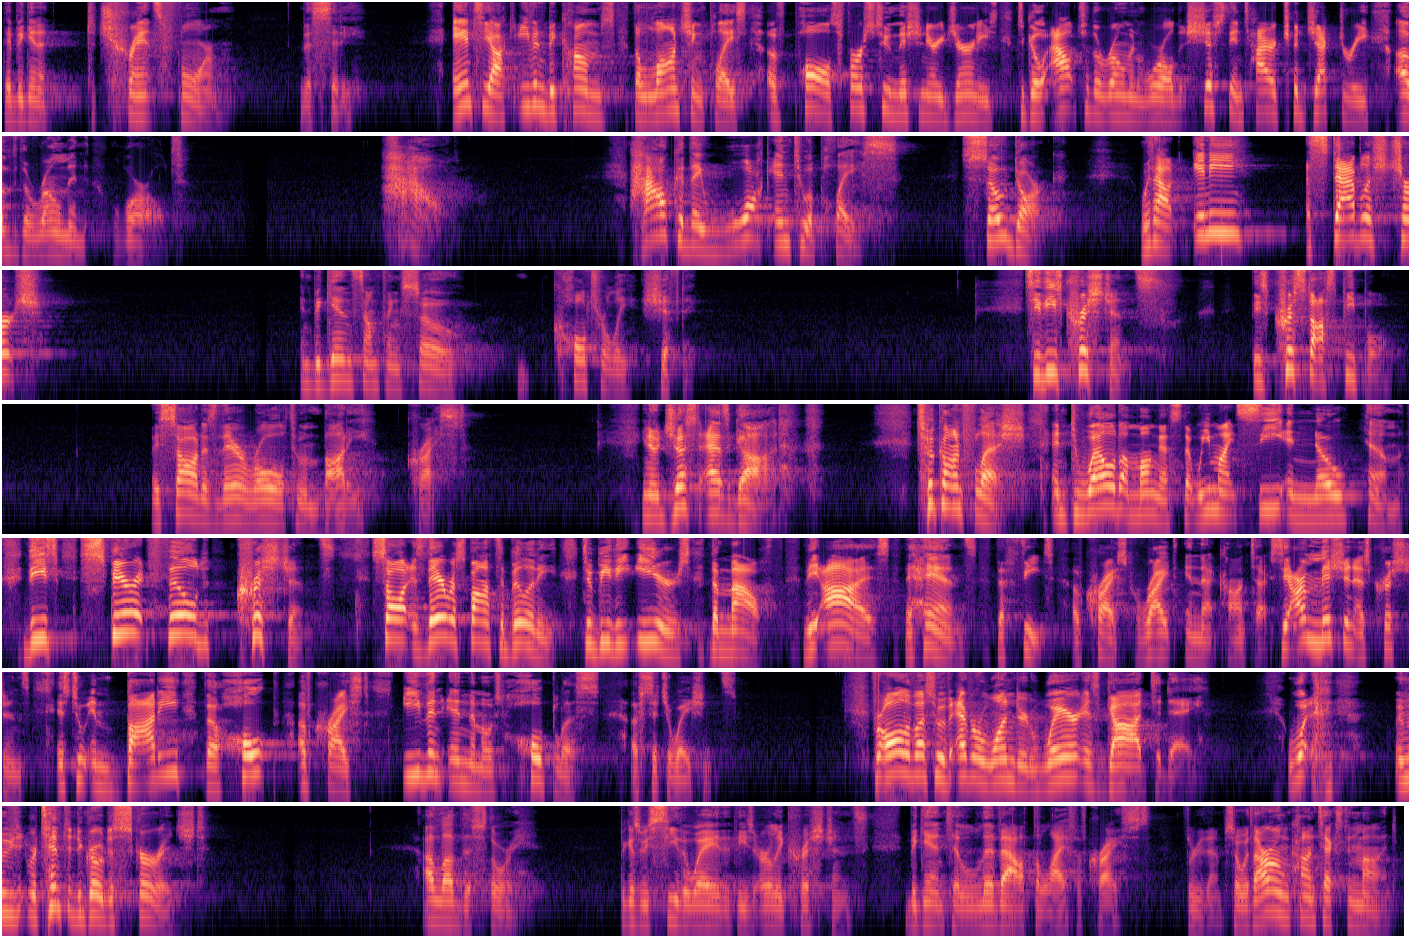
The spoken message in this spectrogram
they begin to transform this city. Antioch even becomes the launching place of Paul's first two missionary journeys to go out to the Roman world that shifts the entire trajectory of the Roman world. How? How could they walk into a place so dark without any established church and begin something so culturally shifting. See, these Christians, these Christos people, they saw it as their role to embody Christ. You know, just as God took on flesh and dwelled among us that we might see and know him, these spirit filled Christians saw it as their responsibility to be the ears, the mouth, the eyes, the hands, the feet of Christ right in that context. See, our mission as Christians is to embody the hope of Christ even in the most hopeless of situations. For all of us who have ever wondered, where is God today? What, when we were tempted to grow discouraged. I love this story because we see the way that these early Christians began to live out the life of Christ through them. So, with our own context in mind,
